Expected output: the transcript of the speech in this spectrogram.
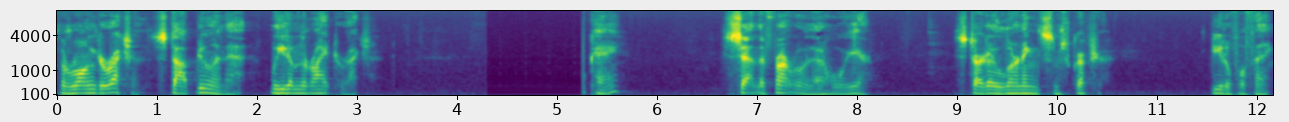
the wrong direction. Stop doing that. Lead them the right direction. Okay. Sat in the front row that whole year. Started learning some scripture. Beautiful thing.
